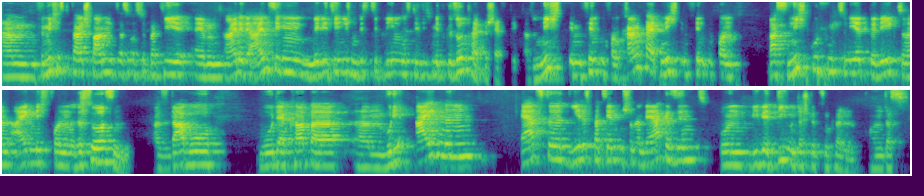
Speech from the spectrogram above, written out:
Ähm, für mich ist total spannend, dass Osteopathie eben eine der einzigen medizinischen Disziplinen ist, die sich mit Gesundheit beschäftigt. Also nicht im Finden von Krankheit, nicht im Finden von, was nicht gut funktioniert, bewegt, sondern eigentlich von Ressourcen. Also da, wo, wo der Körper, ähm, wo die eigenen Ärzte jedes Patienten schon am Werke sind und wie wir die unterstützen können. Und das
